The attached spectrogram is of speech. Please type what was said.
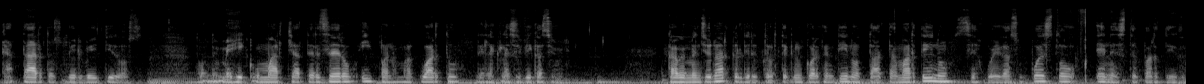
Qatar 2022, donde México marcha tercero y Panamá cuarto de la clasificación. Cabe mencionar que el director técnico argentino Tata Martino se juega su puesto en este partido.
